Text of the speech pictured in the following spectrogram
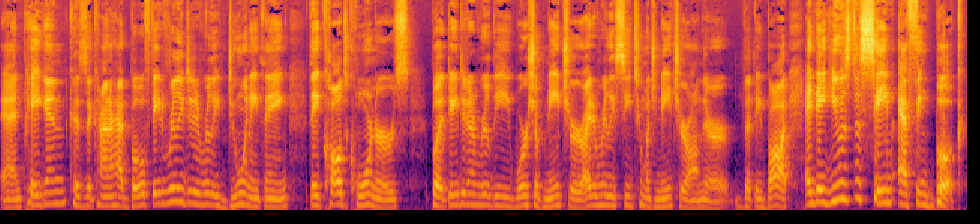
and pagan because it kind of had both. They really didn't really do anything. They called corners, but they didn't really worship nature. I didn't really see too much nature on there that they bought. And they used the same effing book.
